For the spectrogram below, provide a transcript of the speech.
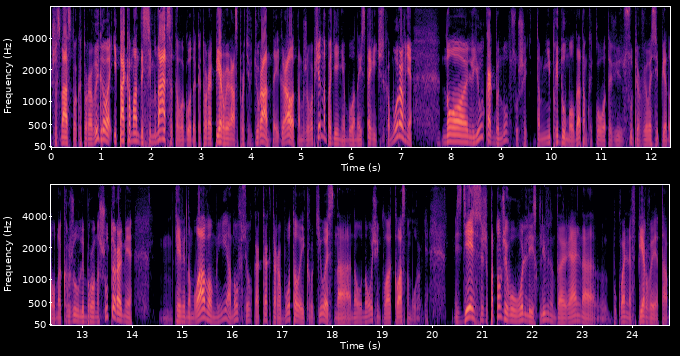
16-го, которая выиграла, и та команда 17-го года, которая первый раз против Дюранта играла, там же вообще нападение было на историческом уровне, но Лью как бы, ну, слушайте, там не придумал, да, там какого-то супер велосипеда, он окружил Леброна шутерами, Кевином Лавом, и оно все как- как-то работало и крутилось на, на, на очень кла- классном уровне. Здесь же, потом же его уволили из Кливленда реально буквально в первые, там,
